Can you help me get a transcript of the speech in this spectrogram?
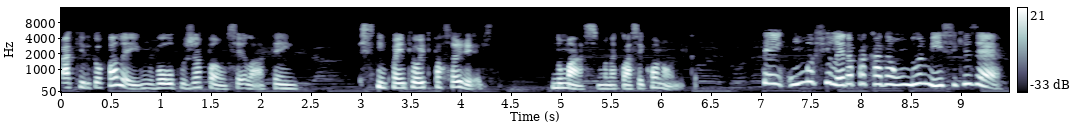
aquilo que eu falei, um voo pro Japão, sei lá, tem 58 passageiros, no máximo, na classe econômica. Tem uma fileira para cada um dormir se quiser.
